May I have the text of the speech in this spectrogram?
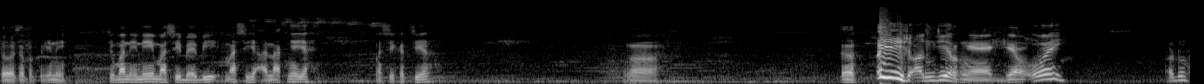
Tuh seperti ini. Cuman ini masih baby masih anaknya ya. Masih kecil. Nah. Tuh ih anjir ngegel woi. Aduh.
